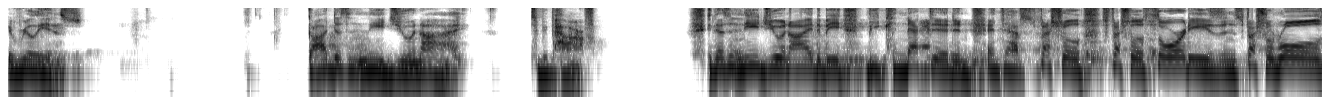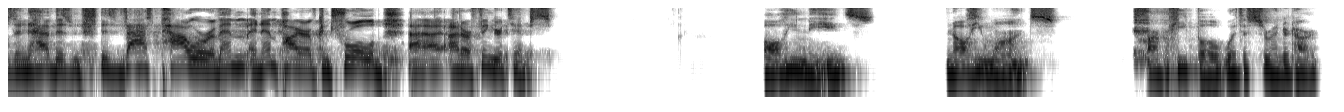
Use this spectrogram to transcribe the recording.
It really is. God doesn't need you and I to be powerful. He doesn't need you and I to be, be connected and, and to have special, special authorities and special roles and have this, this vast power of em, an empire of control uh, at our fingertips. All he needs and all he wants are people with a surrendered heart.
